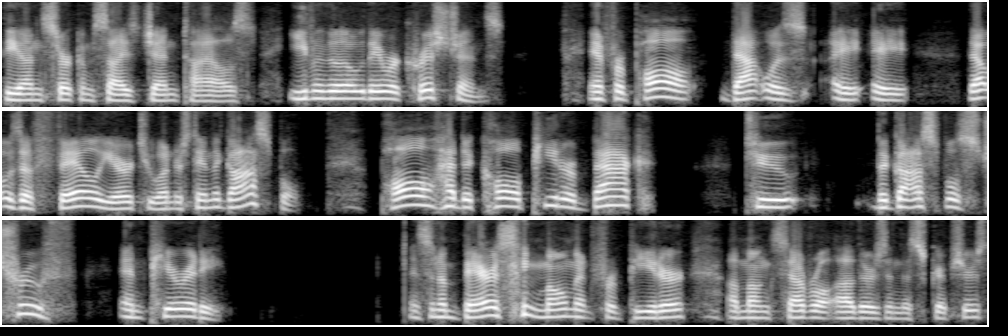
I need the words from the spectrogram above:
the uncircumcised Gentiles, even though they were Christians. And for Paul, that was a, a that was a failure to understand the gospel. Paul had to call Peter back to the gospel's truth and purity. It's an embarrassing moment for Peter, among several others in the scriptures,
